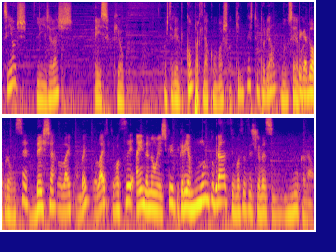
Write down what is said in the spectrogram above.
Senhores, linhas gerais, é isso que eu gostaria de compartilhar convosco aqui neste tutorial. Não sei Obrigado para você. Deixa o like também. O like. Se você ainda não é inscrito, ficaria muito grato se você se inscrevesse no canal.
